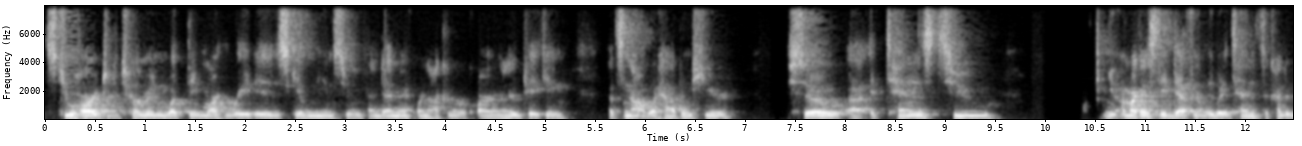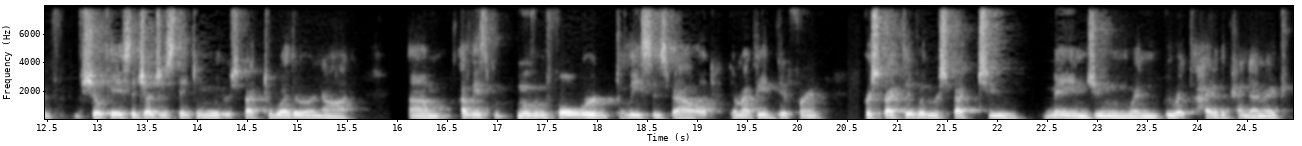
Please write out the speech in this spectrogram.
it's too hard to determine what the market rate is given the ensuing pandemic. We're not going to require an undertaking. That's not what happened here. So uh, it tends to you know, I'm not going to say definitely, but it tends to kind of showcase the judge's thinking with respect to whether or not, um, at least moving forward, the lease is valid. There might be a different perspective with respect to May and June when we were at the height of the pandemic,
